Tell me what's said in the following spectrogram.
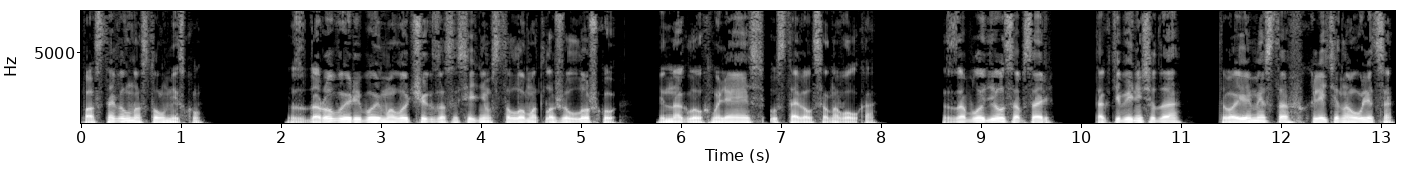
поставил на стол миску. Здоровый рябой молодчик за соседним столом отложил ложку и, нагло ухмыляясь, уставился на волка. «Заблудился, псарь? Так тебе не сюда. Твое место в клете на улице».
